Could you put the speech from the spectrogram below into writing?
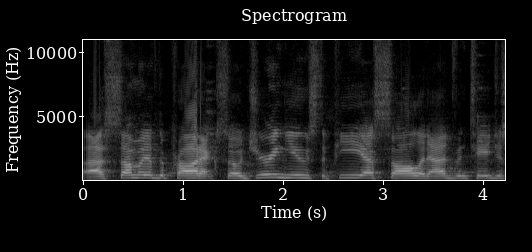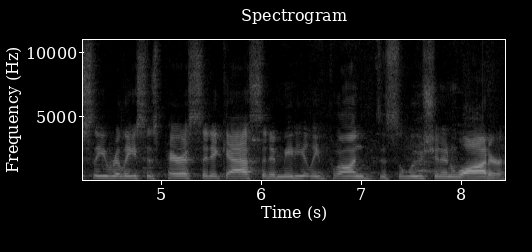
Uh, some of the products. So during use, the PES solid advantageously releases peracetic acid immediately upon dissolution in water.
